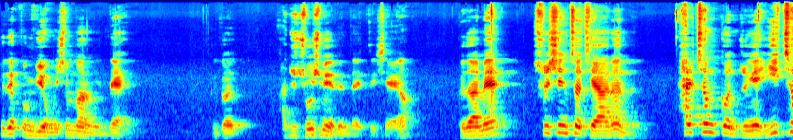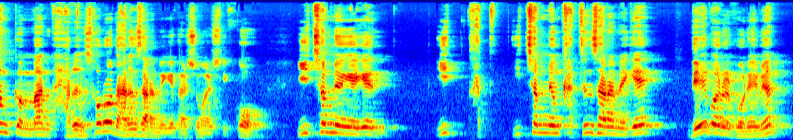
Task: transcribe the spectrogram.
휴대폰 비용은 10만 원인데 이거 아주 조심해야 된다 이 뜻이에요. 그 다음에 수신처 제한은 8,000건 중에 2,000건만 다른 서로 다른 사람에게 발송할 수 있고 2,000명에게 2,000명 같은 사람에게 4번을 보내면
